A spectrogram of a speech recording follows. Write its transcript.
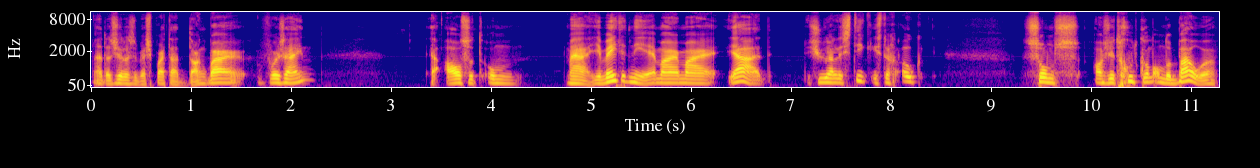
Nou, daar zullen ze bij Sparta dankbaar voor zijn. Ja, als het om... Maar ja, je weet het niet, hè. Maar, maar ja, journalistiek is toch ook soms, als je het goed kan onderbouwen...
